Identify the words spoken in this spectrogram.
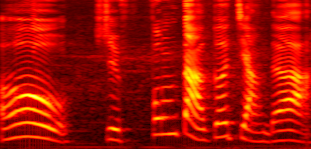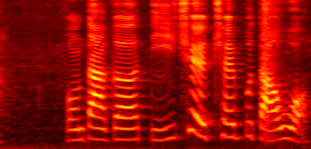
哦，是风大哥讲的啊。风大哥的确吹不倒我。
